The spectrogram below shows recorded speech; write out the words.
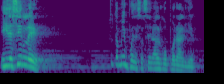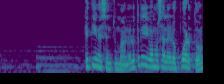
Y decirle, también puedes hacer algo por alguien. ¿Qué tienes en tu mano? El otro día íbamos al aeropuerto,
